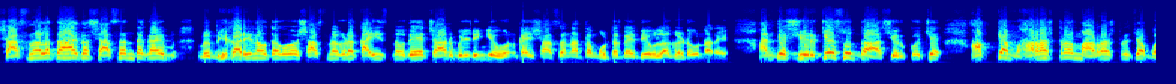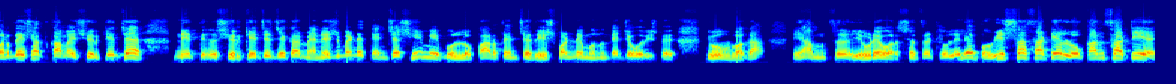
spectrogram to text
शासनाला तर आहे तर शासन तर काय भिकारी नव्हता शासनाकडे काहीच नव्हते. हे चार बिल्डिंग होऊन काही शासन आता मोठं काही देवला घडवणार आहे. आणि ते शिर्के सुद्धा शिर्कोचे अख्ख्या महाराष्ट्र महाराष्ट्राच्या परदेशात काम आहे. शिर्केचे नेते शिर्केचे जे काय मॅनेजमेंट आहे त्यांच्याशी मी बोललो. फार त्यांचे देशपांडे म्हणून त्यांचे वरिष्ठ किंवा बघा हे आमचं एवढ्या वर्षाचं ठेवलेलं आहे. भविष्यासाठी आहे लोकांसाठी आहे.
